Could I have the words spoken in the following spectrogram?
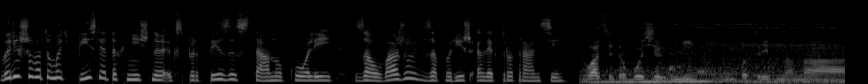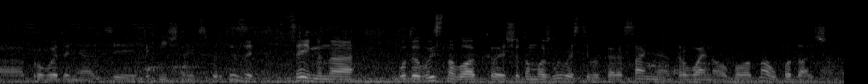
вирішуватимуть після технічної експертизи стану колій, зауважують в Запоріж електротрансі. 20 робочих днів потрібно на проведення цієї технічної експертизи. Це іменно буде висновок щодо можливості використання трамвайного полотна у подальшому.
